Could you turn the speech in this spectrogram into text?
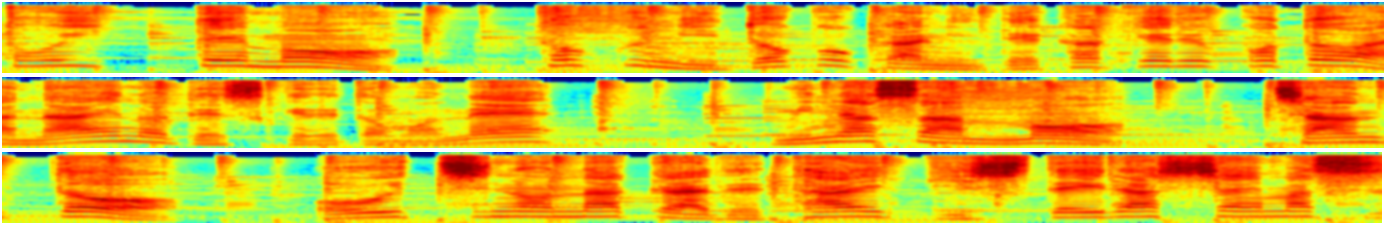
と言っても特にどこかに出かけることはないのですけれどもね。皆さんもちゃんとお家の中で待機していらっしゃいます？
